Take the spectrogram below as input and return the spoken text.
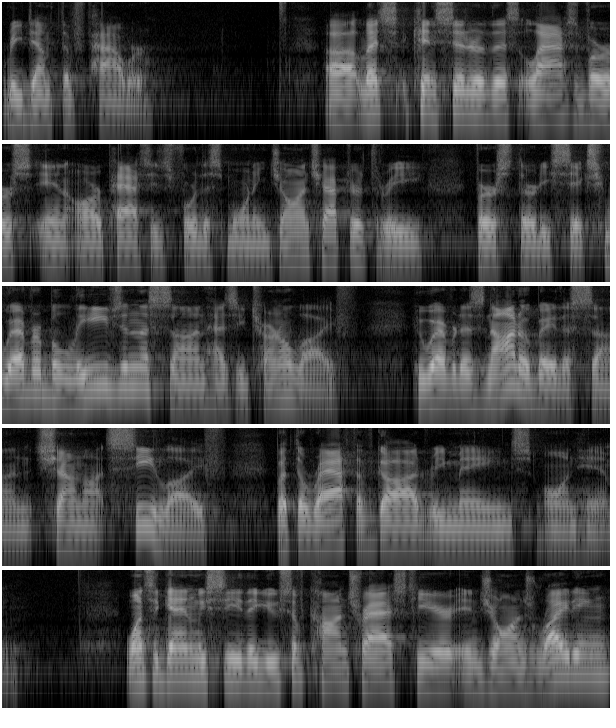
redemptive power. Uh, let's consider this last verse in our passage for this morning John chapter 3, verse 36. Whoever believes in the Son has eternal life. Whoever does not obey the Son shall not see life, but the wrath of God remains on him. Once again, we see the use of contrast here in John's writing,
